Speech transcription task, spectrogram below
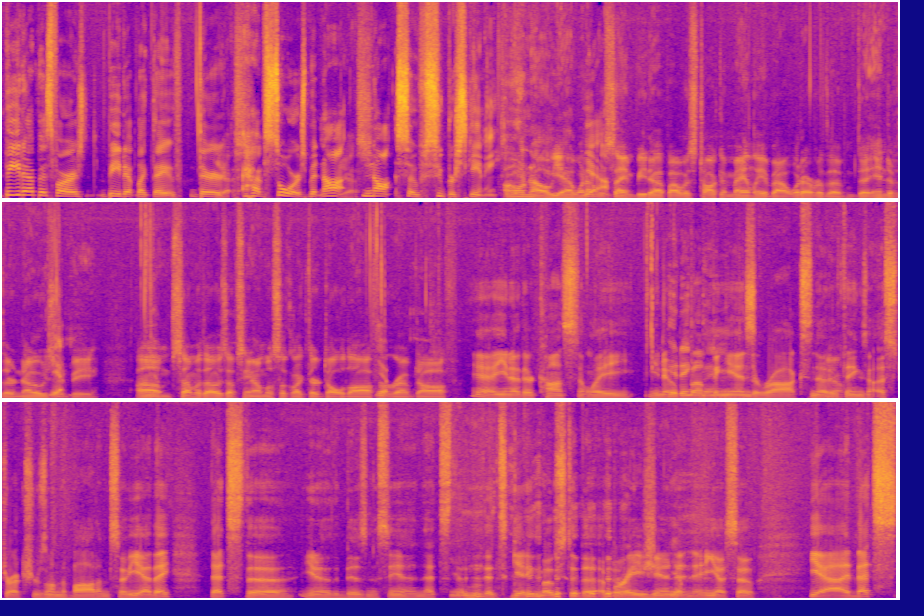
beat up as far as beat up, like they've they're Yes. have sores, but not Yes. not so super skinny. Oh no, yeah. When I was saying beat up, I was talking mainly about whatever the the end of their nose Yeah. would be. Um, Some of those I've seen almost look like they're doled off Yep. or rubbed off. Yeah, you know, they're constantly, you know, Hitting bumping things. into rocks and other Yeah. things, uh, structures on the bottom. So yeah, they that's the, you know, the business end. That's the, that's getting most of the abrasion Yep. and, and, you know, so yeah, that's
